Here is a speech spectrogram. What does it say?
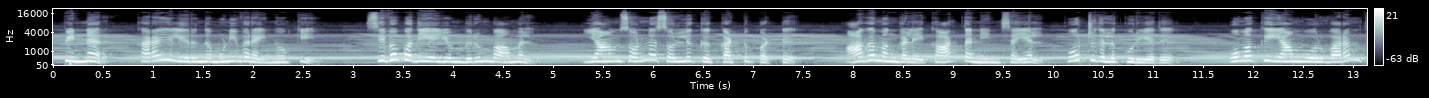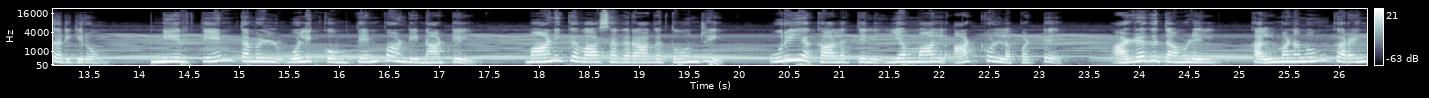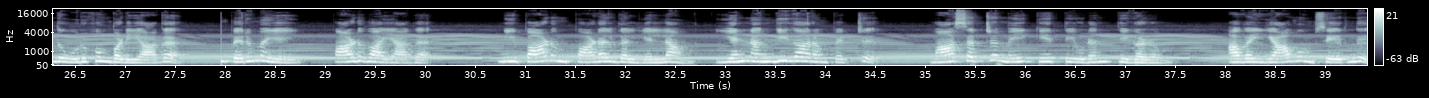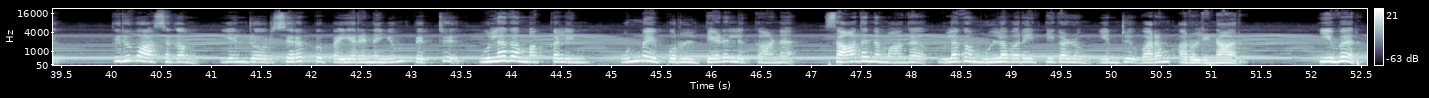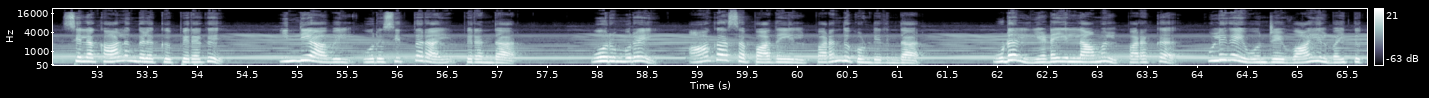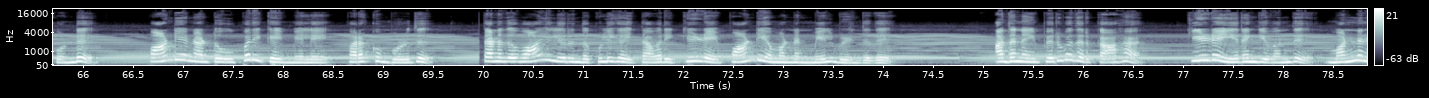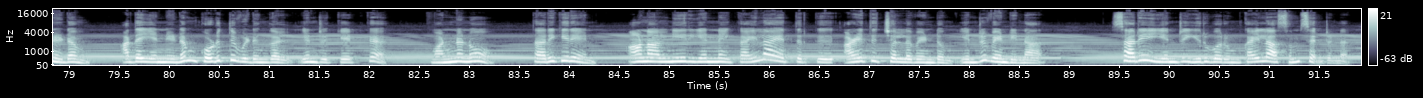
பின்னர் கரையில் இருந்த முனிவரை நோக்கி சிவபதியையும் விரும்பாமல் யாம் சொன்ன சொல்லுக்கு கட்டுப்பட்டு ஆகமங்களை காத்த நின் செயல் போற்றுதலுக்குரியது. உமக்கு யாம் ஒரு வரம் தருகிறோம். நீர் தேன் தமிழ் ஒலிக்கும் தென்பாண்டி நாட்டில் மாணிக்க வாசகராக தோன்றி உரிய காலத்தில் எம்மால் ஆட்கொள்ளப்பட்டு அழகு தமிழில் கல்மணமும் கரைந்து உருகும்படியாக பெருமையை பாடுவாயாக. நீ பாடும் பாடல்கள் எல்லாம் என் அங்கீகாரம் பெற்று மாசற்ற மெய்கீர்த்தியுடன் திகழும். அவை யாவும் சேர்ந்து திருவாசகம் என்றோர் சிறப்பு பெயரினையும் பெற்று உலக மக்களின் உண்மை பொருள் தேடலுக்கான சாதனமாக உலகம் உள்ளவரை திகழும் என்று வரம் அருளினார். இவர் சில காலங்களுக்கு பிறகு இந்தியாவில் ஒரு சித்தராய் பிறந்தார். ஒரு முறை ஆகாச பாதையில் பறந்து கொண்டிருந்தார். உடல் எடையில்லாமல் பறக்க குளிகை ஒன்றை வாயில் வைத்துக்கொண்டு பாண்டிய நாட்டு உப்பரிக்கை மேலே பறக்கும் பொழுது தனது வாயில் இருந்த குளிகை தவறி கீழே பாண்டிய மன்னன் மேல் விழுந்தது. அதனை பெறுவதற்காக கீழே இறங்கி வந்து மன்னனிடம் அதை என்னிடம் கொடுத்து விடுங்கள் என்று கேட்க மன்னனோ தருகிறேன். ஆனால் நீர் என்னை கைலாயத்திற்கு அழைத்துச் செல்ல வேண்டும் என்று வேண்டினார். சரி என்று இருவரும் கைலாசம் சென்றனர்.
